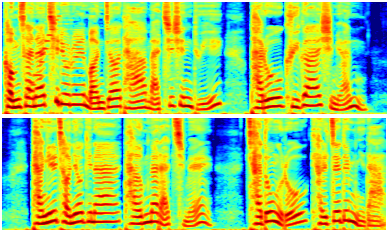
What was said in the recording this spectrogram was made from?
검사나 치료를 먼저 다 마치신 뒤 바로 귀가하시면 당일 저녁이나 다음날 아침에 자동으로 결제됩니다.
